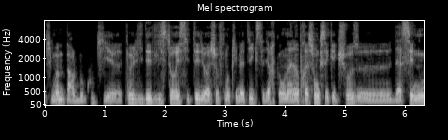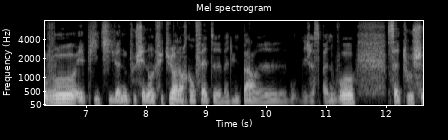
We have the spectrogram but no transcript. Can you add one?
qui moi me parle beaucoup, qui est, heu, un peu l'idée de l'historicité du réchauffement climatique. C'est-à-dire qu'on a l'impression que c'est quelque chose, heu, d'assez nouveau et puis qui va nous toucher dans le futur, alors qu'en fait, bah, d'une part, déjà c'est pas nouveau, ça touche,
